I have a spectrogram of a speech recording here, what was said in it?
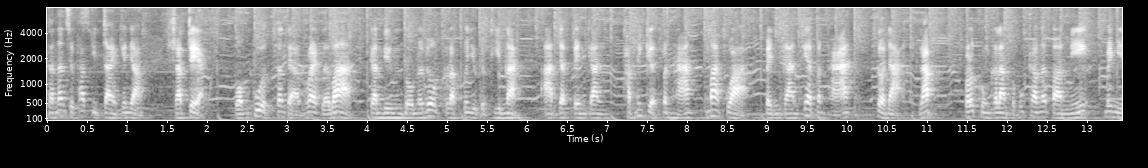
ทางด้านสภาพจิตใจกันอย่างชัดเจน ผมพูดตั้งแต่แรกเลยว่า การดึงโรนัลโดกลับมาอยู่กับทีมน่ะอาจจะเป็นการทำให้เกิดปัญหามากกว่า เป็นการแก้ปัญหาก็ได้ครับเพราะคุมกำลังของพวกเขาณตอนนี้ ไม่มี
